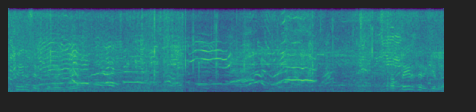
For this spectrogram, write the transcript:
സത്യം ശരിക്കില്ല സത്യം ശരിക്കില്ല?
